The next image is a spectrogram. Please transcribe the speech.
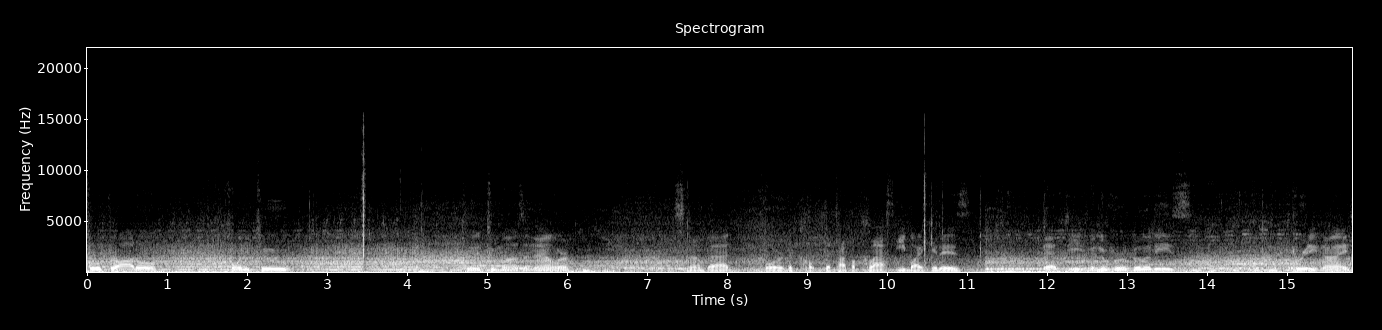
full throttle, 22, 22 miles an hour. It's not bad for the, the type of class e-bike it is. Yeah, the maneuverabilities pretty nice.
